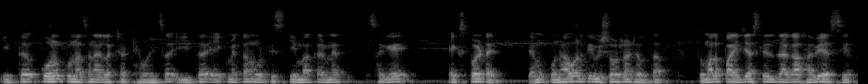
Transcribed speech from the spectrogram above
इथं कोण कुणाचं नाही लक्षात ठेवायचं. इथं एकमेकांवरती स्कीमा करण्यात सगळे एक्सपर्ट आहेत. त्यामुळे कुणावरती विश्वास न ठेवता तुम्हाला पाहिजे असलेली जागा हवी असेल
